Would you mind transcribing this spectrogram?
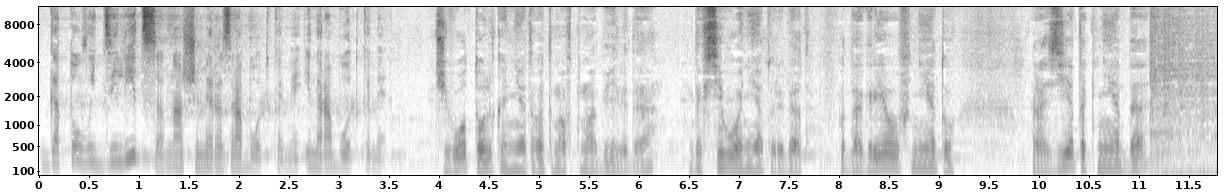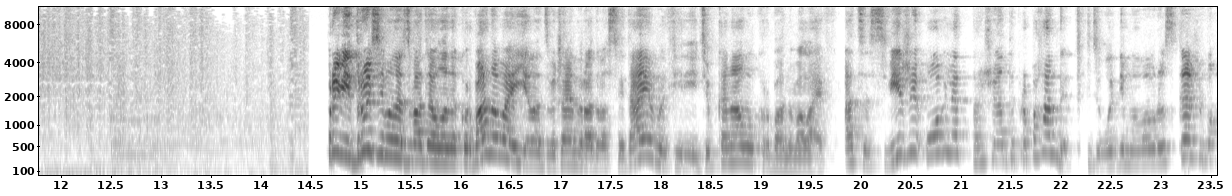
готовы делиться нашими разработками и наработками. Чего только нет в этом автомобиле, да? Да всего нету, ребят. Подогревов нету, розеток нет, да? Привіт, друзі! Мене звати Олена Курбанова, і я надзвичайно рада вас вітаю в ефірі youtube каналу Курбанова Лайф. А це свіжий огляд нашої антипропаганди. Сьогодні ми вам розкажемо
